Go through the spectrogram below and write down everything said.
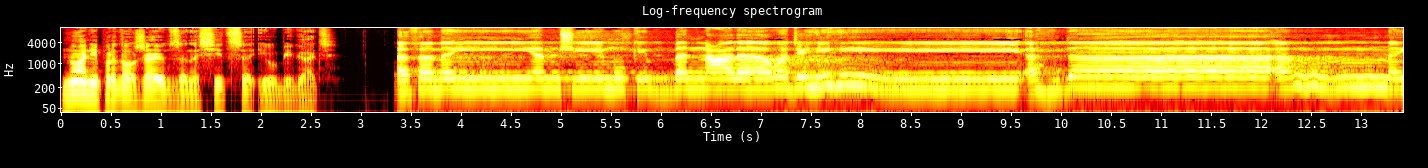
Но они продолжают заноситься и убегать. أفمن يمشي مكبا على وجهه أهدى من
